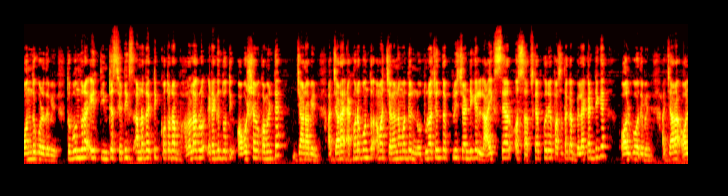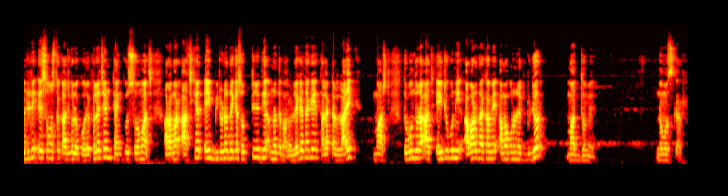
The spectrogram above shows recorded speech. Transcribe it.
বন্ধ করে দেবে। তো বন্ধুরা, এই তিনটে সেটিংস আপনাদের ঠিক কতটা ভালো লাগল, এটা কিন্তু অতি অবশ্যই আমি কমেন্টে জানাবেন। আর যারা এখনও পর্যন্ত আমার চ্যানেলের মধ্যে নতুন আছেন, তো প্লিজ চ্যানেলটিকে লাইক শেয়ার ও সাবস্ক্রাইব করে পাশে থাকা বেলাইকানটিকে অল করে দেবেন। আর যারা অলরেডি এই সমস্ত কাজগুলো করে ফেলেছেন থ্যাংক ইউ সো মাচ আর আমার আজকের এই ভিডিওটা দেখে সত্যি যদি আপনাদের ভালো লেগে থাকে, তাহলে একটা লাইক মাস্ট তো বন্ধুরা, আজ এইটুকুনি। আবার দেখাবে আমার কোনো এক ভিডিওর মাধ্যমে। নমস্কার।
